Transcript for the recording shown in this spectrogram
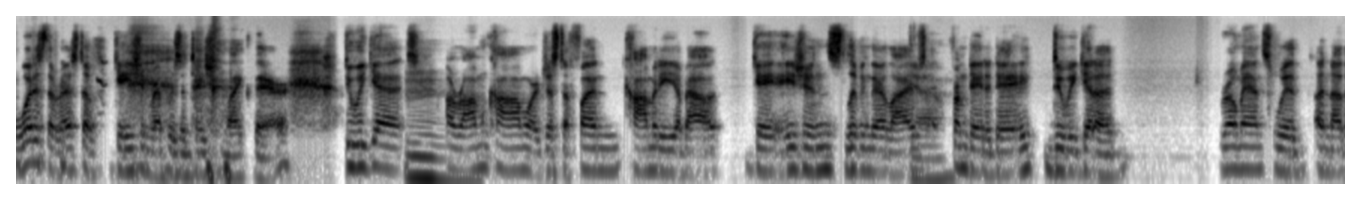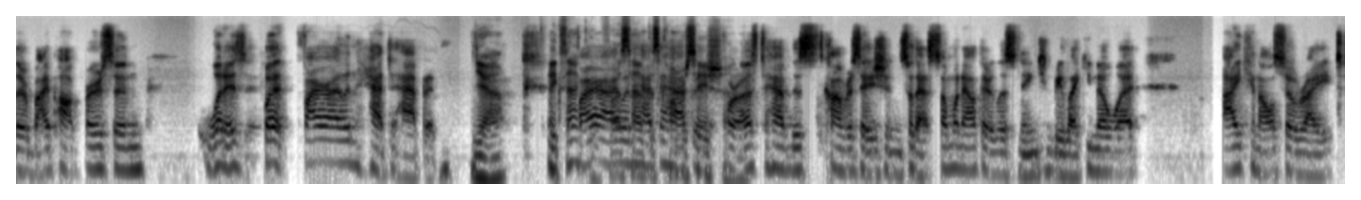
what is the rest of Gaysian representation like there? Do we get Mm. a rom com or just a fun comedy about gay Asians living their lives Yeah. from day to day? Do we get a romance with another BIPOC person? What is it? But Fire Island had to happen. Yeah, exactly. Fire For Island had to happen for us to have this conversation so that someone out there listening can be like, you know what? I can also write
